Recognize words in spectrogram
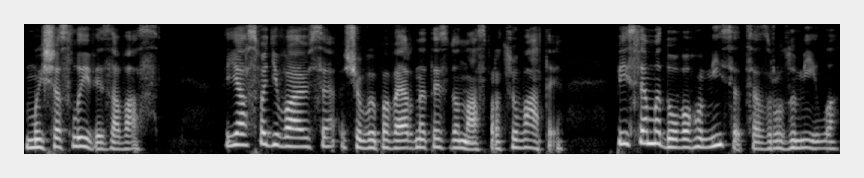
Ми щасливі за вас. Я сподіваюся, що ви повернетесь до нас працювати. Після медового місяця зрозуміло.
